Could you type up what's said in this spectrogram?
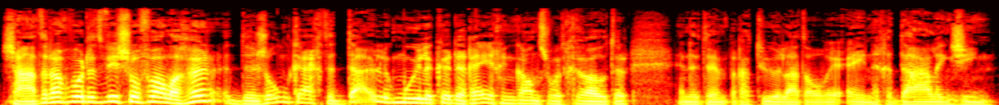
Zaterdag wordt het wisselvalliger. De zon krijgt het duidelijk moeilijker, de regenkans wordt groter en de temperatuur laat alweer enige daling zien.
